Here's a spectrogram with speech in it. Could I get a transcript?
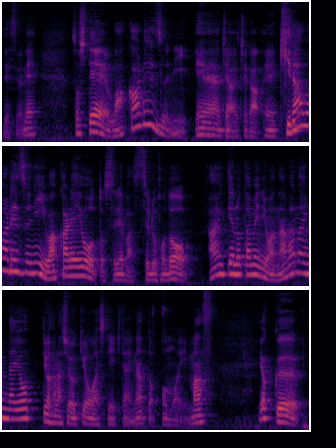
ですよね。そして別れずに、えー、違う違う、えー、嫌われずに別れようとすればするほど相手のためにはならないんだよっていう話を今日はしていきたいなと思います。よく、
